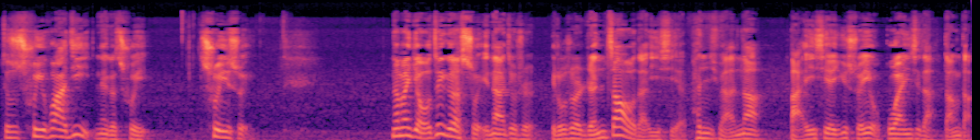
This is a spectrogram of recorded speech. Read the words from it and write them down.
就是催化剂那个催，催水。那么有这个水呢，就是比如说人造的一些喷泉呐，摆一些与水有关系的等等。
